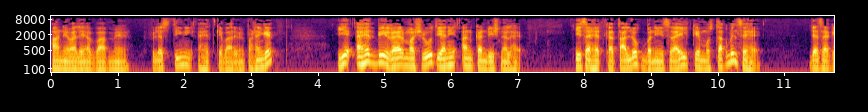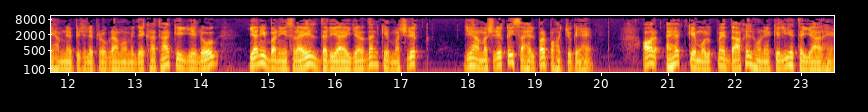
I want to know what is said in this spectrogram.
آنے والے اباب میں فلسطینی عہد کے بارے میں پڑھیں گے۔ یہ عہد بھی غیر مشروط یعنی انکنڈیشنل ہے۔ اس عہد کا تعلق بنی اسرائیل کے مستقبل سے ہے۔ جیسا کہ ہم نے پچھلے پروگراموں میں دیکھا تھا کہ یہ لوگ یعنی بنی اسرائیل دریائے یردن کے مشرق جی ہاں مشرقی ساحل پر پہنچ چکے ہیں اور عہد کے ملک میں داخل ہونے کے لیے تیار ہیں۔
